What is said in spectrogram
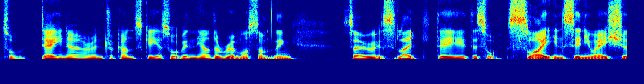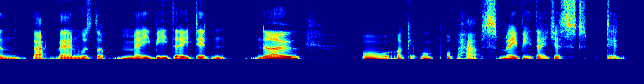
sort of Daina and Dragonsky are sort of in the other room or something. So it's like the the sort of slight insinuation back then was that maybe they didn't know, or or, or perhaps maybe they just didn't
